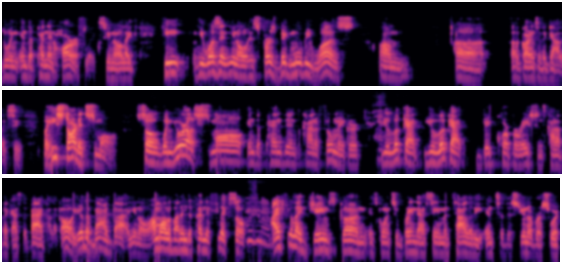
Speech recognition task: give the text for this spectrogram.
doing independent horror flicks, you know, like he he wasn't, you know, his first big movie was um uh, uh Guardians of the Galaxy, but he started small. So when you're a small independent kind of filmmaker, you look at you look at big corporations kind of like as the bad guy, like, oh, you're the bad guy, you know, I'm all about independent flicks. So Mhm. I feel like James Gunn is going to bring that same mentality into this universe where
